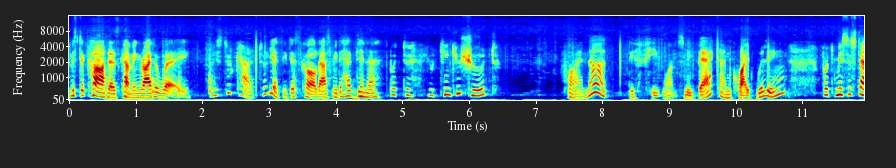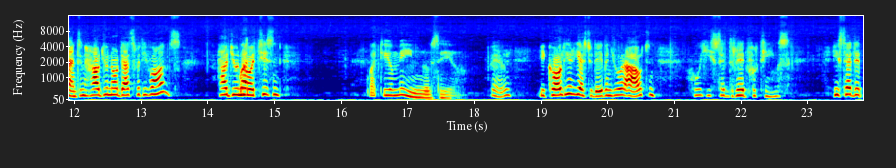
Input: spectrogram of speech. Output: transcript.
Mr. Carter's coming right away. Mr. Carter? Yes, he just called, asked me to have dinner. But uh, you think you should? Why not? If he wants me back, I'm quite willing. But, Mrs. Stanton, how do you know that's what he wants? How do you What? know it isn't? What do you mean, Lucille? Well, he called here yesterday when you were out, and oh, he said dreadful things. He said that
